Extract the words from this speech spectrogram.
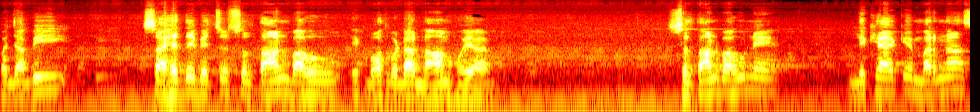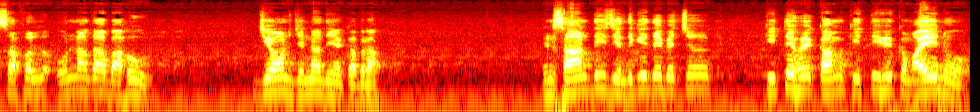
ਪੰਜਾਬੀ ਸਾਹਿਤ ਦੇ ਵਿੱਚ ਸੁਲਤਾਨ ਬਾਹੂ ਇੱਕ ਬਹੁਤ ਵੱਡਾ ਨਾਮ ਹੋਇਆ ਸੁਲਤਾਨ ਬਾਹੂ ਨੇ ਲਿਖਿਆ ਕਿ ਮਰਨਾ ਸਫਲ ਉਹਨਾਂ ਦਾ ਬਾਹੂ ਜਿਉਣ ਜਿਨ੍ਹਾਂ ਦੀਆਂ ਕਬਰਾਂ। ਇਨਸਾਨ ਦੀ ਜ਼ਿੰਦਗੀ ਦੇ ਵਿੱਚ ਕੀਤੇ ਹੋਏ ਕੰਮ, ਕੀਤੀ ਹੋਈ ਕਮਾਈ ਨੂੰ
